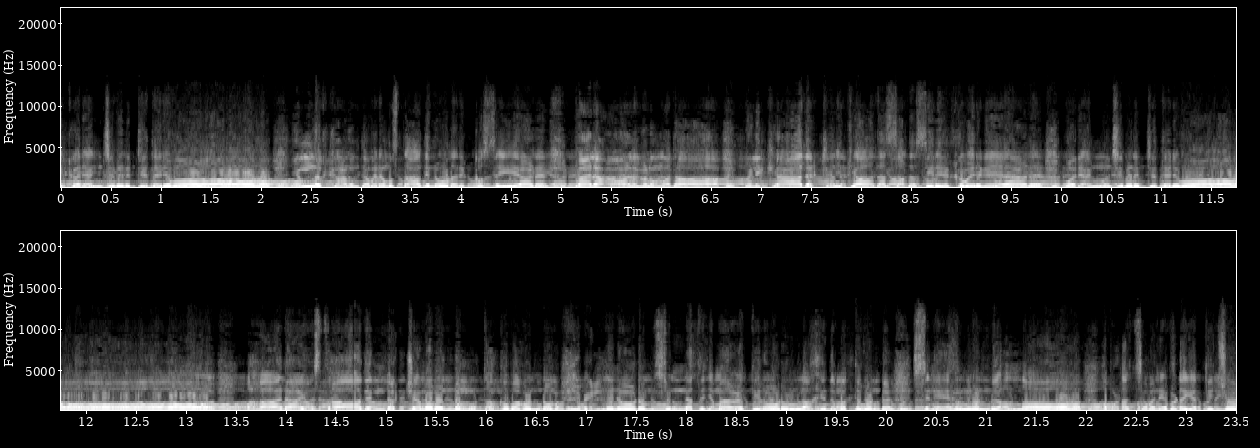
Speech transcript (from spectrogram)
എനിക്കൊരു അഞ്ചു മിനിറ്റ് തരുമോ? ഇന്ന് കാന്തപുരം ഉസ്താദിനോട് റിക്വസ്റ്റ് ചെയ്യാണ് പല ആളുകളും അതാ വിളിക്കാതെ ക്ഷണിക്കാതെ സദസ്സിലേക്ക് വരികയാണ്. ഒരു അഞ്ചു മിനിറ്റ് തരുമോ? മഹാനായ ഉസ്താദിന്റെ ക്ഷമ കൊണ്ടും തക്കുവ കൊണ്ടും എല്ലിനോടും സുന്നത്ത് ജമാഅത്തിനോടുള്ള ഹിദമത്ത് കൊണ്ട് സ്നേഹം കൊണ്ട് അല്ലോ പടച്ചവൻ എവിടെ എത്തിച്ചു?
